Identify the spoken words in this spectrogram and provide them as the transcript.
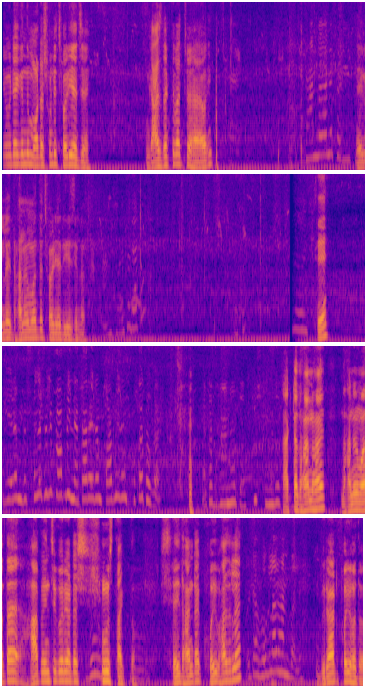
জমিটায় কিন্তু মটরশুঁটি ছড়িয়েছে। গাছ দেখতে পাচ্ছ? হ্যাঁ ওই। এগুলো ধানের মধ্যে ছড়িয়ে দিয়েছিল। কে? এরম সোজা সোজা পাপড়ি না তার এরম পাপড়ি এরম থোকা থোকা একটা ধান হতো কি সুন্দর একটা ধান হয় ধানের মাথায় হাফ ইঞ্চি করে একটা সূচ থাকতো। সেই ধানটা খই ভাজলে ওইটা হোগলা ধান বলে। বিরাট খই হতো।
